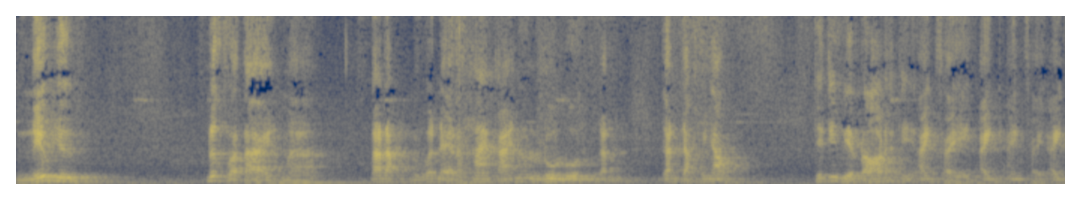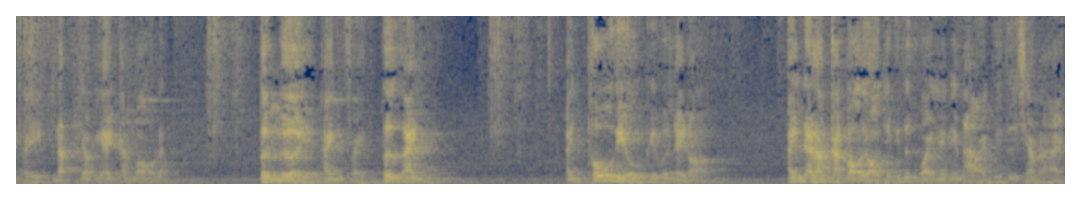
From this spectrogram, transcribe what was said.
nếu như đức và tài mà ta đặt vấn đề là hai cái nó luôn luôn gắn gắn chặt với nhau thế cái việc đó, đó thì anh phải anh anh phải anh phải đặt cho cái anh cán bộ đó từng người anh phải tự anh. Anh thấu hiểu cái vấn đề đó. Anh đã làm cán bộ rồi thì cái đức của anh như thế nào, anh phải tự xem lại. Anh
